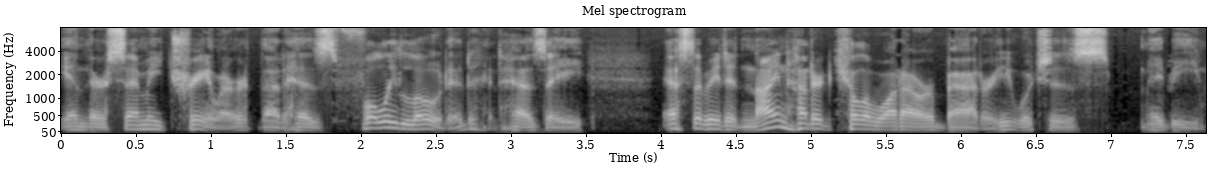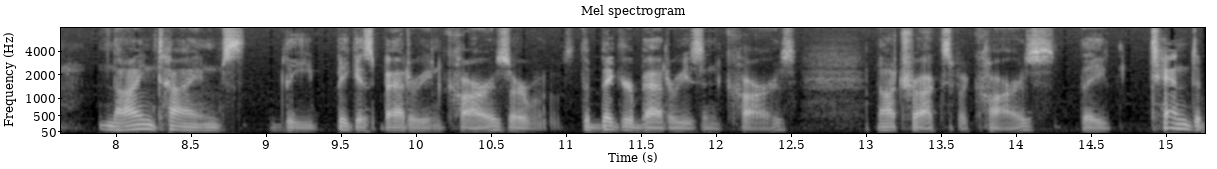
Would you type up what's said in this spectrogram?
in their semi trailer that has fully loaded. It has a estimated 900 kilowatt hour battery, which is maybe nine times the biggest battery in cars or the bigger batteries in cars, not trucks, but cars. They tend to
